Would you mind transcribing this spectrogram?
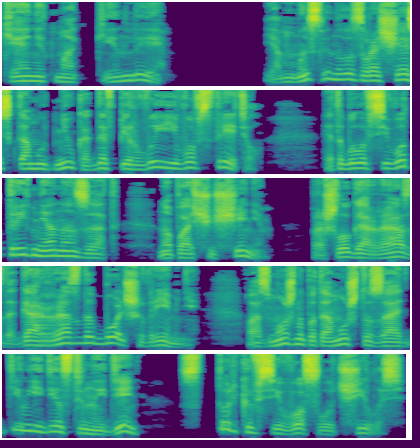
Кеннет МакКинли. Я мысленно возвращаюсь к тому дню, когда впервые его встретил. Это было всего три дня назад, но по ощущениям прошло гораздо, гораздо больше времени. Возможно, потому что за один единственный день столько всего случилось.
